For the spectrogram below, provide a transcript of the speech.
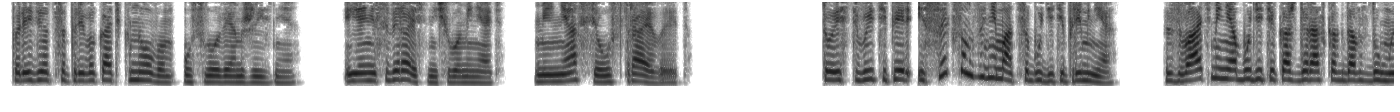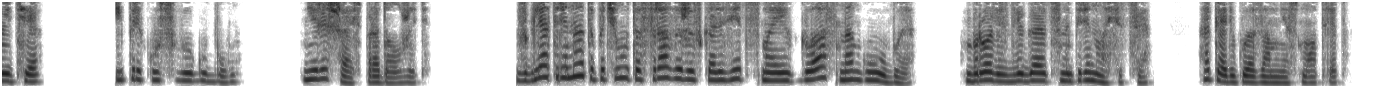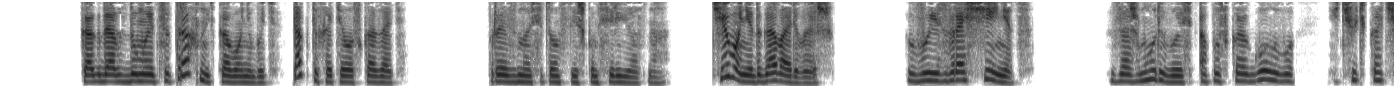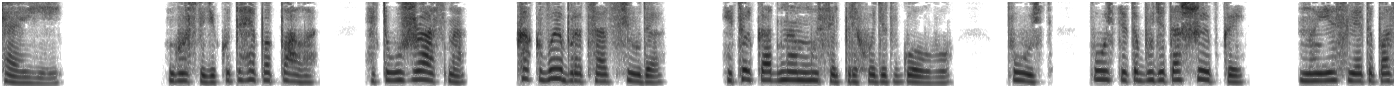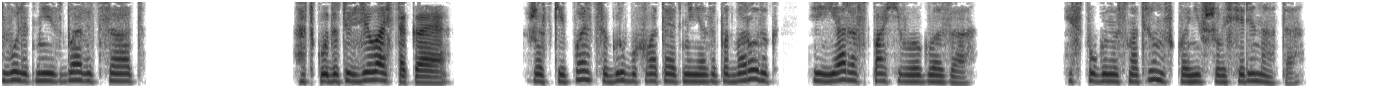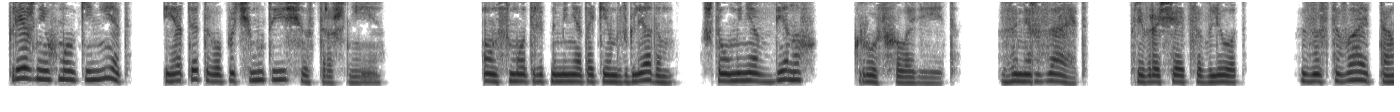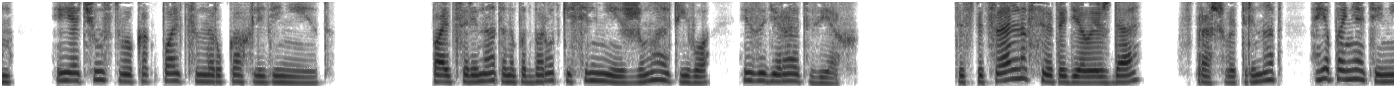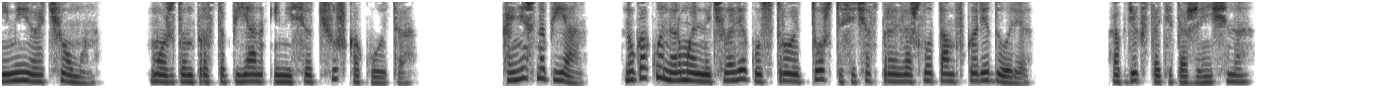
Придется привыкать к новым условиям жизни. И я не собираюсь ничего менять. Меня все устраивает. То есть вы теперь и сексом заниматься будете при мне? Звать меня будете каждый раз, когда вздумаете? И прикусываю губу. Не решаюсь продолжить. Взгляд Рената почему-то сразу же скользит с моих глаз на губы. Брови сдвигаются на переносице. Опять в глаза мне смотрит. «Когда вздумается трахнуть кого-нибудь, так ты хотела сказать?» Произносит он слишком серьезно. «Чего не договариваешь?» «Вы извращенец!» Зажмуриваюсь, опускаю голову и чуть качаю ей. Господи, куда я попала? Это ужасно! Как выбраться отсюда? И только одна мысль приходит в голову. Пусть, пусть это будет ошибкой, но если это позволит мне избавиться от... «Откуда ты взялась такая?» Жесткие пальцы грубо хватают меня за подбородок, и я распахиваю глаза. Испуганно смотрю на склонившегося Рената. Прежней ухмылки нет, и от этого почему-то еще страшнее. Он смотрит на меня таким взглядом, что у меня в венах Кровь холодеет, замерзает, превращается в лед, застывает там, и я чувствую, как пальцы на руках леденеют. Пальцы Рената на подбородке сильнее сжимают его и задирают вверх. «Ты специально все это делаешь, да?» — спрашивает Ренат, а я понятия не имею, о чем он. Может, он просто пьян и несет чушь какую-то? Конечно, пьян. Но какой нормальный человек устроит то, что сейчас произошло там в коридоре? А где, кстати, та женщина?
